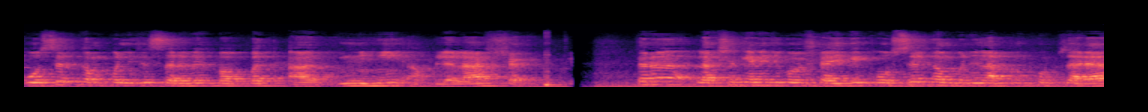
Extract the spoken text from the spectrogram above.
कोसेल कंपनीच्या सर्व्हिस बाबत अजूनही आपल्याला शक्य तर लक्षात घेण्याची गोष्ट आहे की कोसल कंपनीला आपण खूप साऱ्या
